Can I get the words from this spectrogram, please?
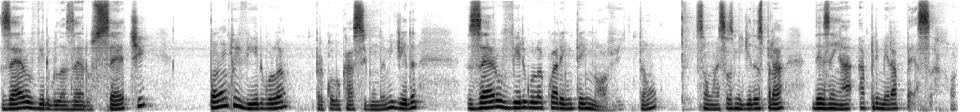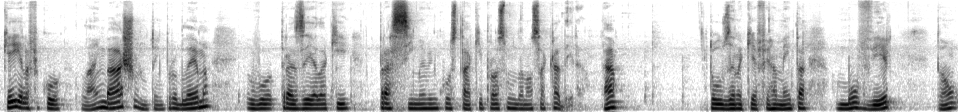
0,07, ponto e vírgula, para colocar a segunda medida, 0,49. Então, são essas medidas para desenhar a primeira peça, ok? Ela ficou lá embaixo, não tem problema, eu vou trazer ela aqui para cima, e vou encostar aqui próximo da nossa cadeira, tá? Estou usando aqui a ferramenta mover, então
